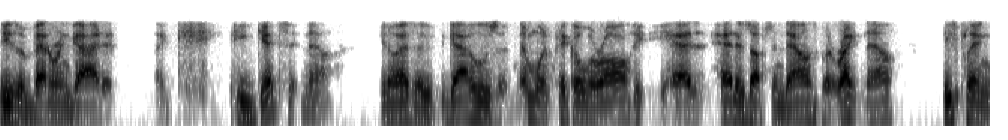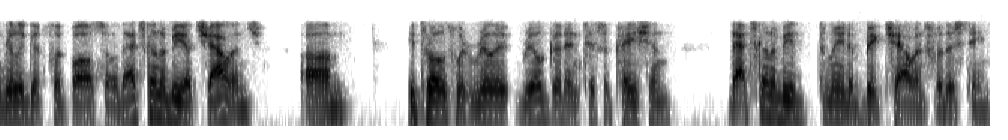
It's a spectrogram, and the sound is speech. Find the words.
he's a veteran guy that like he gets it now. You know, as a guy who's a number one pick overall, he, he had had his ups and downs, but right now he's playing really good football. So that's going to be a challenge. Um, he throws with really, real good anticipation. That's going to be, to me, the big challenge for this team.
